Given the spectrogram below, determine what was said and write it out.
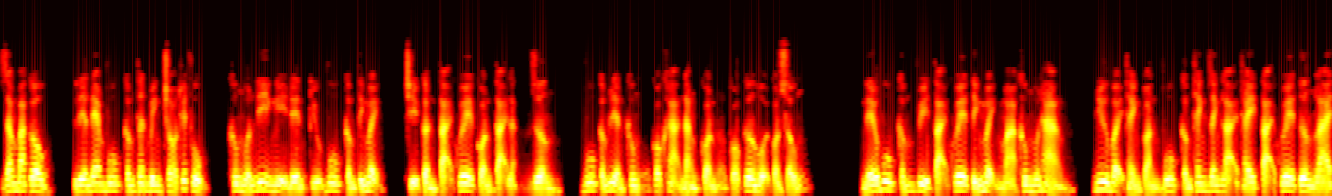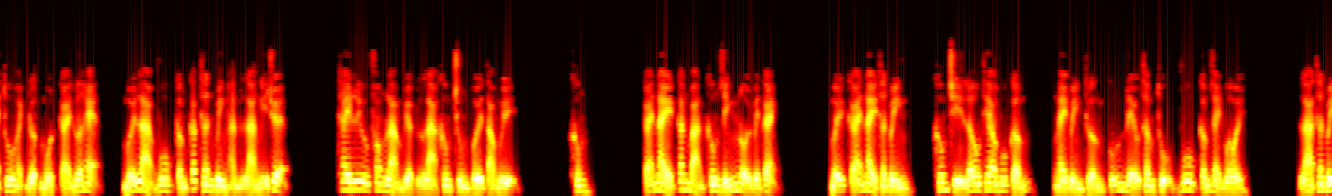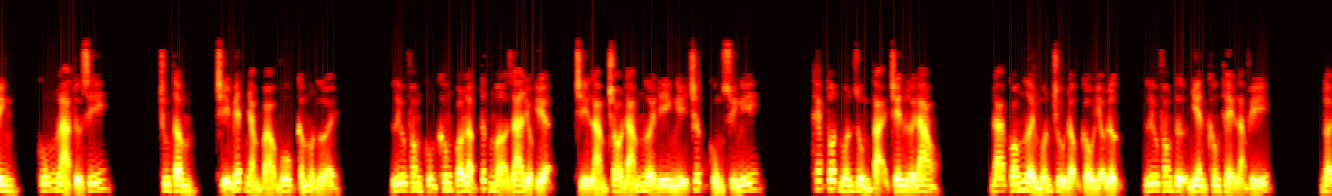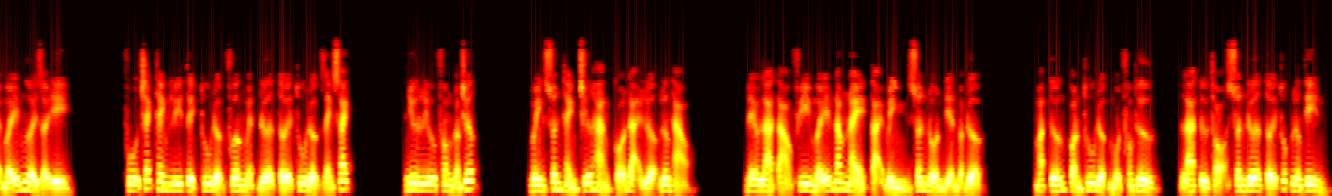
Giam ba câu, liền đem vu cấm thân binh cho thuyết phục, không muốn đi nghĩ đến cứu vu cấm tính mệnh, chỉ cần tại quê còn tại lạc dương, vu cấm liền không có khả năng còn có cơ hội còn sống. Nếu vu cấm vì tại quê tính mệnh mà không muốn hàng, như vậy thành toàn vu cấm thanh danh lại thay tại quê tương lai thu hoạch được một cái hứa hẹn, mới là vu cấm các thân binh hẳn là nghĩ chuyện. Thay lưu phong làm việc là không chung với tào ngụy. Không, cái này căn bản không dính nổi bên cạnh. Mấy cái này thân binh không chỉ lâu theo vu cấm, ngày bình thường cũng đều thâm thụ vu cấm dày bôi là thân binh, cũng là tử sĩ. Trung tâm, chỉ biết nhằm vào vu cấm một người. Lưu phong cũng không có lập tức mở ra điều kiện, chỉ làm cho đám người đi nghỉ trước cùng suy nghĩ. Thép tốt muốn dùng tại trên lưới lao đã có người muốn chủ động cầu hiệu lực, lưu phong tự nhiên không thể lãng phí. Đợi mấy người rời đi. Phụ trách thanh lý tịch thu được phương nguyện đưa tới thu được danh sách. Như lưu phong đoán trước, bình xuân thành chữ hàng có đại lượng lương thảo. Đều là tào phi mấy năm này tại bình xuân đồn điền đoạt được mặt tướng còn thu được một phong thư, là từ thọ xuân đưa tới thuốc lương tin.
